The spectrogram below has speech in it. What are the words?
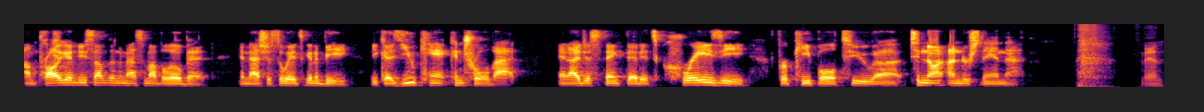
i'm probably going to do something to mess them up a little bit and that's just the way it's going to be because you can't control that. And i just think that it's crazy for people to uh, to not understand that. Man,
